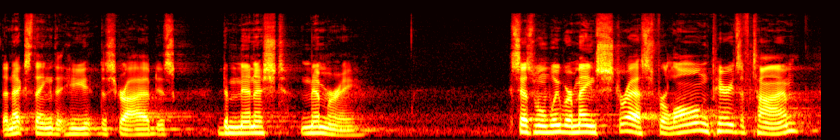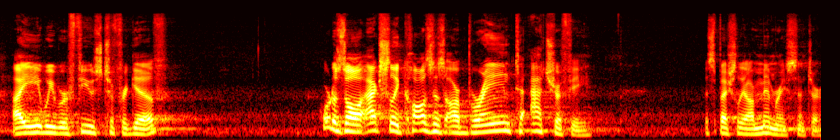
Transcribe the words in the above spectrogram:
The next thing that he described is diminished memory. He says, when we remain stressed for long periods of time, i.e., we refuse to forgive, cortisol actually causes our brain to atrophy, especially our memory center.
